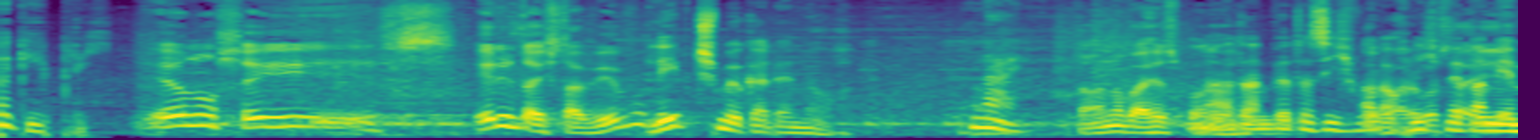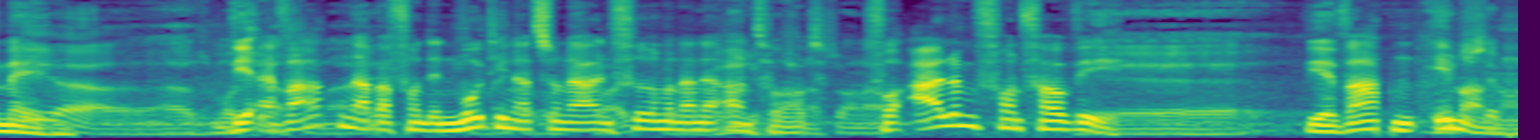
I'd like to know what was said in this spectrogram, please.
Vergeblich. Lebt Schmücker denn noch? Nein. Na, dann wird er sich wohl auch nicht mehr bei mir melden. Wir erwarten aber von den multinationalen Firmen eine Antwort. Vor allem von VW. Wir warten immer noch.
